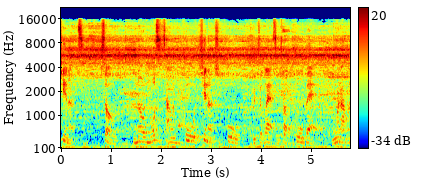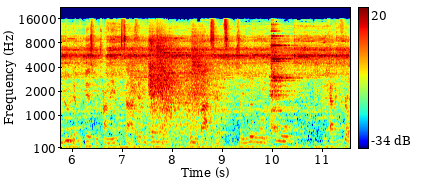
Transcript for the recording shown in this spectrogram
Chin-ups. So, you know, most of the time when you pull chin-ups, you pull with your lats and try to pull back. We're not gonna do that with this. We're trying to emphasize everything in your biceps. So you literally want to pull and kind of curl.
